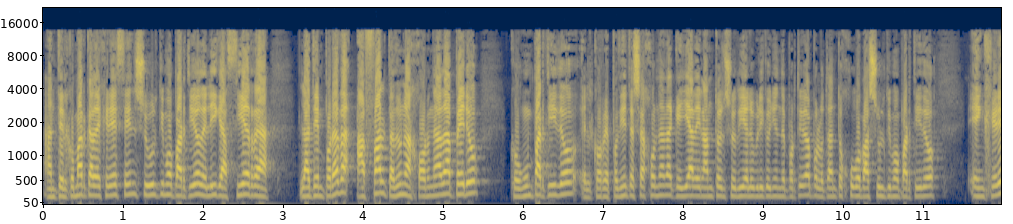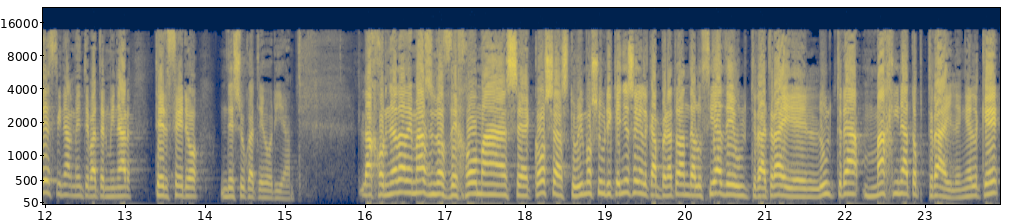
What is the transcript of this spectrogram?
ante el Comarca de Jerez en su último partido de Liga. Cierra la temporada a falta de una jornada, pero con un partido, el correspondiente a esa jornada, que ya adelantó en su día el Ubrico Unión Deportiva, por lo tanto jugó para su último partido en Jerez, finalmente va a terminar tercero de su categoría. La jornada además nos dejó más eh, cosas. Tuvimos ubriqueños en el Campeonato de Andalucía de Ultra Trail, el Ultra Mágina Top Trail, en el que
